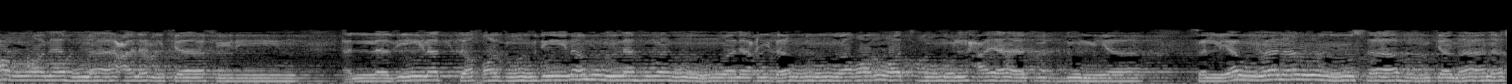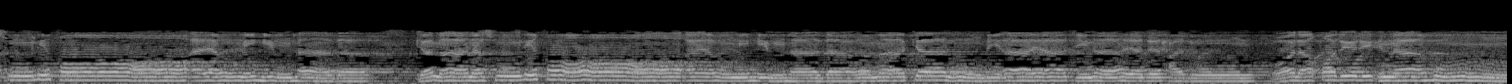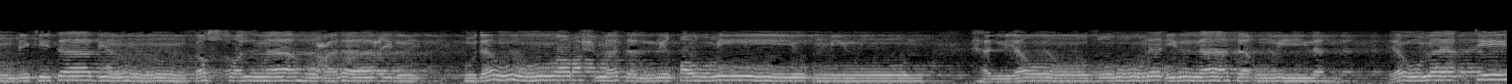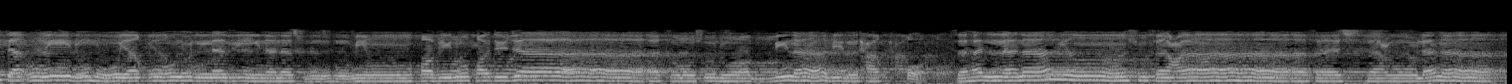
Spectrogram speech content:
حرمهما على الكافرين. الذين اتخذوا دينهم لهوا ولعبا وغرتهم الحياة الدنيا. فاليوم ننساهم كما نسوا لقاء يومهم هذا. كما نسوا لقاء يومهم هذا وما كانوا بكتاب فصلناه على علم هدى ورحمة لقوم يؤمنون. هل ينظرون إلا تأويله؟ يوم يأتي تأويله يقول الذين نسوه من قبل قد جاءت رسل ربنا بالحق فهل لنا من شفعاء فيشفعوا لنا؟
